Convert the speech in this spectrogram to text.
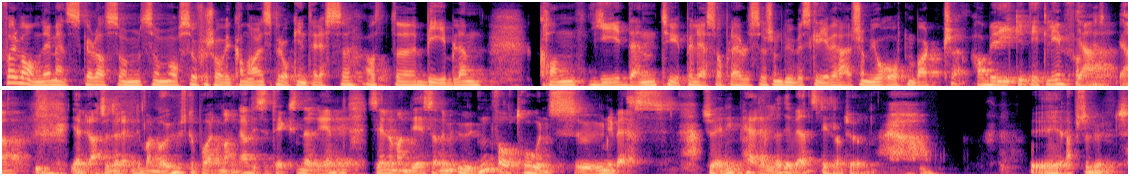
for vanlige mennesker da, som, som, også for så vidt kan ha en språkinteresse, at uh, Bibelen kan gi den type leseopplevelser som du beskriver her, som jo åpenbart har beriket ditt liv? Ja, ja. ja altså det, man må jo huske på at mange av disse tekstene rent, selv om man leser dem utenfor troens univers, så er de perler i verdenslitteraturen. Ja. Eh, absolutt.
